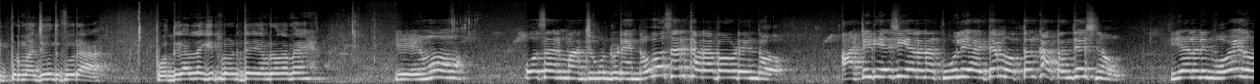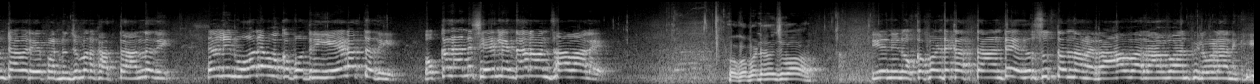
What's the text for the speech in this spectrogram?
ఇప్పుడు మంచిగా ఉంది కూర. పొద్దుగాలనే గిట్లు వండితే ఏం రోగమే? ఏమో ఓసారి మంచిగా ఉండుడేందో ఓసారి ఖరాబ్ అవుడేందో. అటు ఇటు చేసి ఇవాళ నా కూలీ అయితే మొత్తం కథం చేసినావు. ఇవాళ నేను పోయేది ఉంటావా రేపటి నుంచి మనకు అత్త అన్నది. ఇవాళ నేను పోనే ఒక్కపోతే నీకు ఏడత్తది? ఒక్కదాన్ని చేనులు ఎంత అని చావాలి. ఒక పంట నుంచి పో. ఇక నేను ఒక్క పంటకి అత్త అంటే ఎదురు చూస్తున్నామే రావా రావా అని పిలవడానికి.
